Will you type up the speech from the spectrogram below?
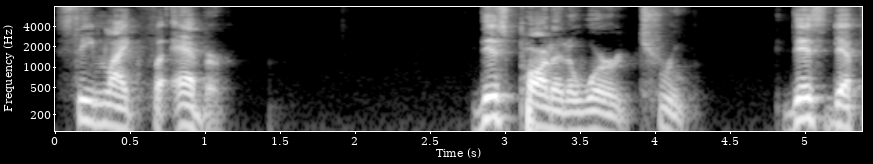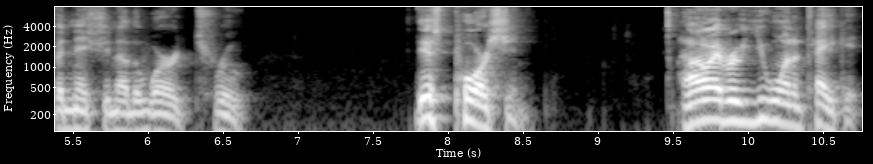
seem like forever. This part of the word true, this definition of the word true this portion, however you want to take it.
